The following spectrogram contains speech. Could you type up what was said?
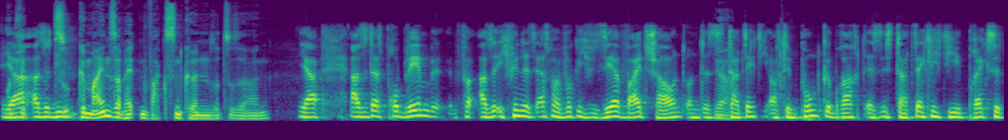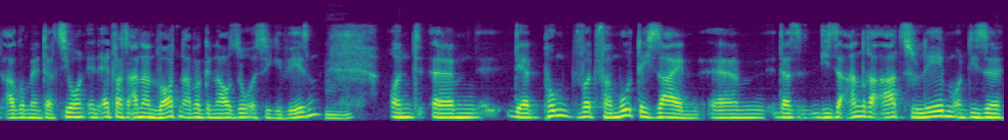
Ja, also die gemeinsam hätten wachsen können sozusagen. Ja, also das Problem, also ich finde es erstmal wirklich sehr weitschauend und es ja. ist tatsächlich auf den Punkt gebracht. Es ist tatsächlich die Brexit-Argumentation in etwas anderen Worten, aber genau so ist sie gewesen. Mhm. Und ähm, der Punkt wird vermutlich sein, ähm, dass diese andere Art zu leben und diese,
